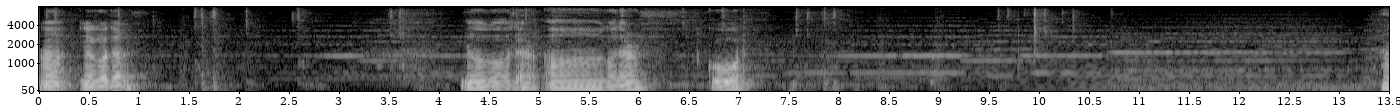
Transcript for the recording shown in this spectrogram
Uh, you go there. You go there. Uh, go there. Good. Uh,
